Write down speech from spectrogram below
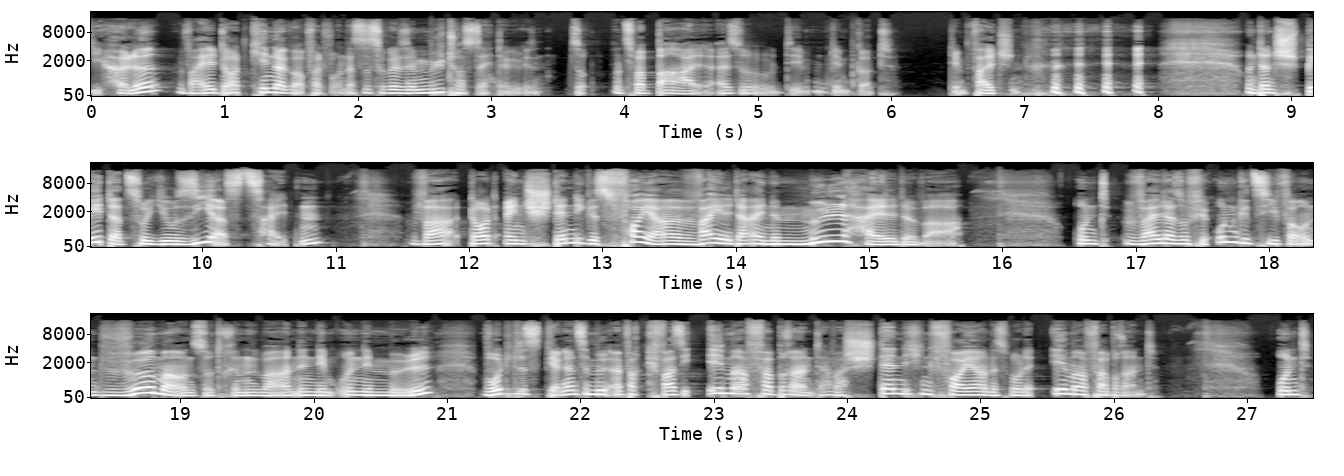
die Hölle, weil dort Kinder geopfert wurden. Das ist sogar der Mythos dahinter gewesen. So, und zwar Baal, also dem, dem Gott, dem Falschen. und dann später zu Josias Zeiten war dort ein ständiges Feuer, weil da eine Müllhalde war. Und weil da so viel Ungeziefer und Würmer und so drin waren in dem, in dem Müll, wurde das, der ganze Müll einfach quasi immer verbrannt. Da war ständig ein Feuer und es wurde immer verbrannt. Und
